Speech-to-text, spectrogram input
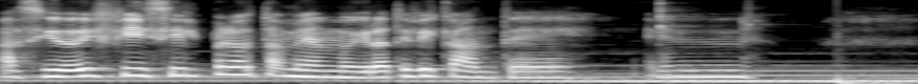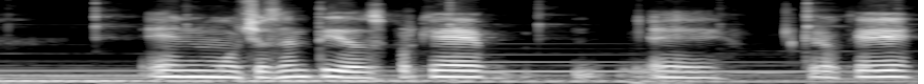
Ha sido difícil, pero también muy gratificante en, en muchos sentidos, porque eh, creo que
